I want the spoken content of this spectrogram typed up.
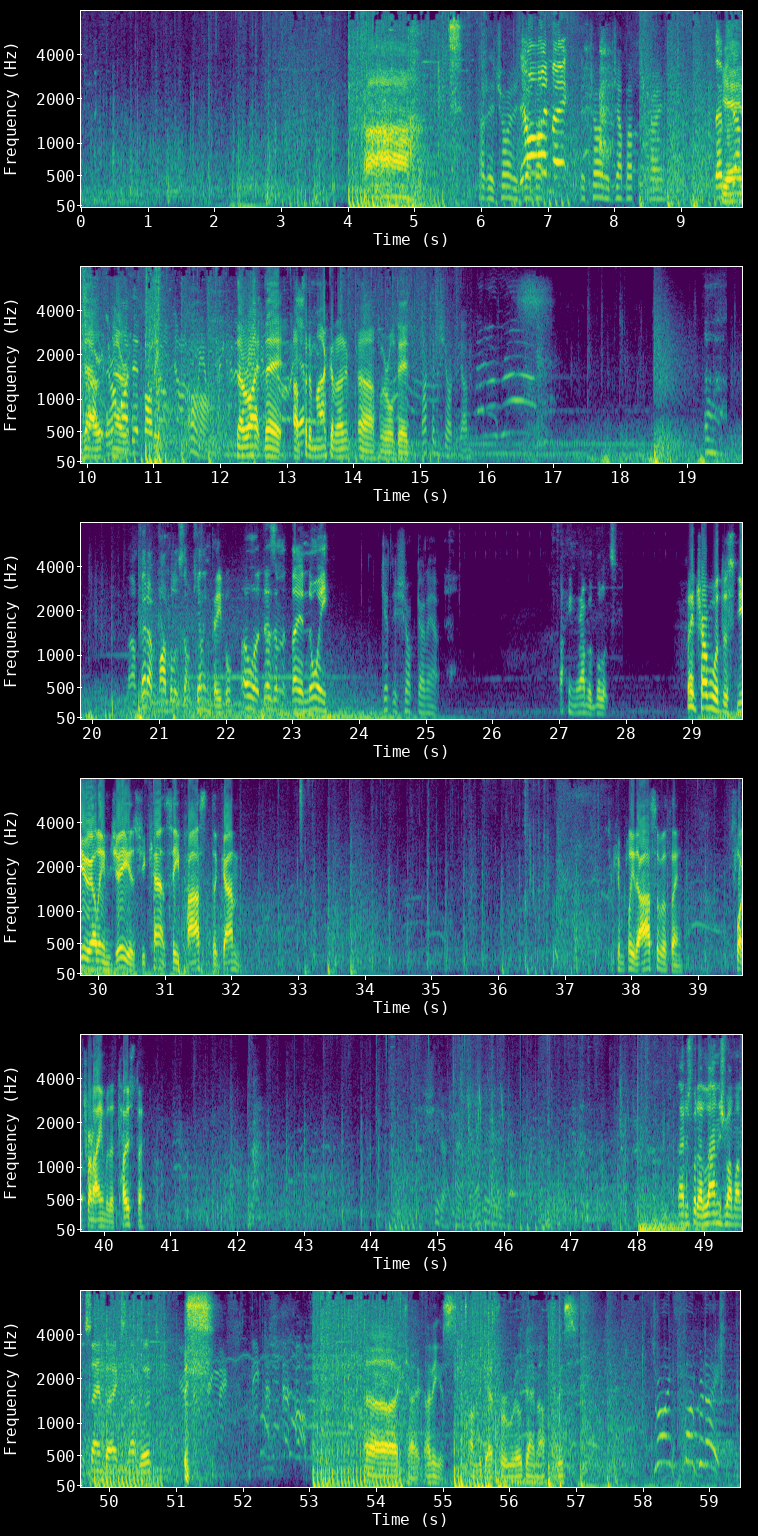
Ah. Oh, they're trying to jump Behind up. me! They're trying to jump up the train. They've yeah, they're, up. They're on they're- my dead body. Oh, They're right there. I Yep. put a marker on him. Oh, we're all dead. fucking shotgun. I'm fed up my bullets not killing people. Oh, it doesn't. They annoy. Get this shotgun out. Fucking rubber bullets. The only trouble with this new LMG is you can't see past the gun. It's a complete arse of a thing. It's like trying to aim with a toaster. Shit, I can't get over there. I just put a lunge bomb on the sandbags. That worked. uh, okay, I think it's time to go for a real game after this. Throwing smoke grenade!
